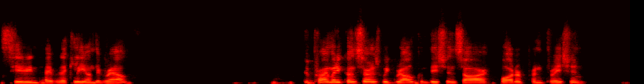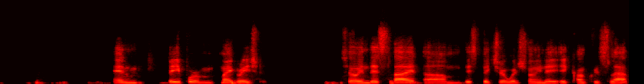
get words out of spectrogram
sitting directly on the ground. The primary concerns with ground conditions are water penetration and vapor migration. So in this slide, um, this picture, we're showing a, a concrete slab.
